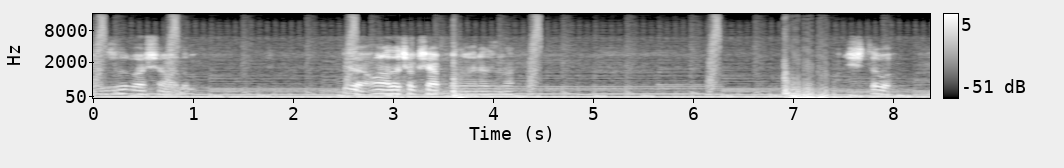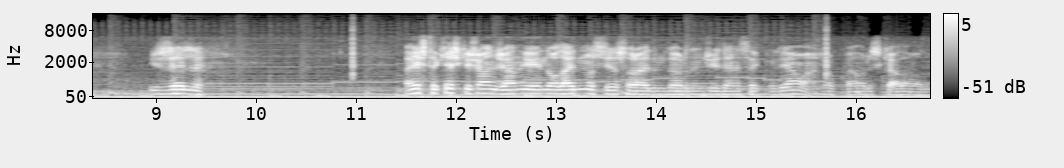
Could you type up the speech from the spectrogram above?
Hızlı başlamadım. Güzel ona da çok şey yapmadım en azından. İşte bu. 150. Ya işte keşke şu an canlı yayında olaydım nasıl diye soraydım dördüncüyü denesek mi diye ama yok ben o riski alamadım.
